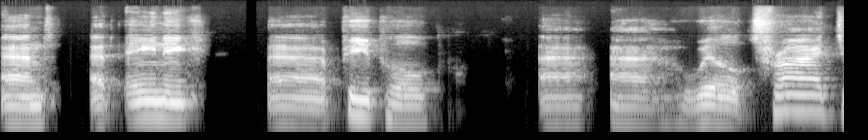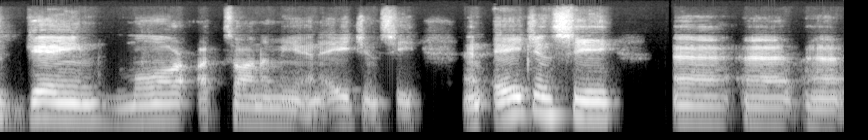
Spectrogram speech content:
And at ENIK, uh, people uh, uh, will try to gain more autonomy and agency. And agency uh, uh, uh,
